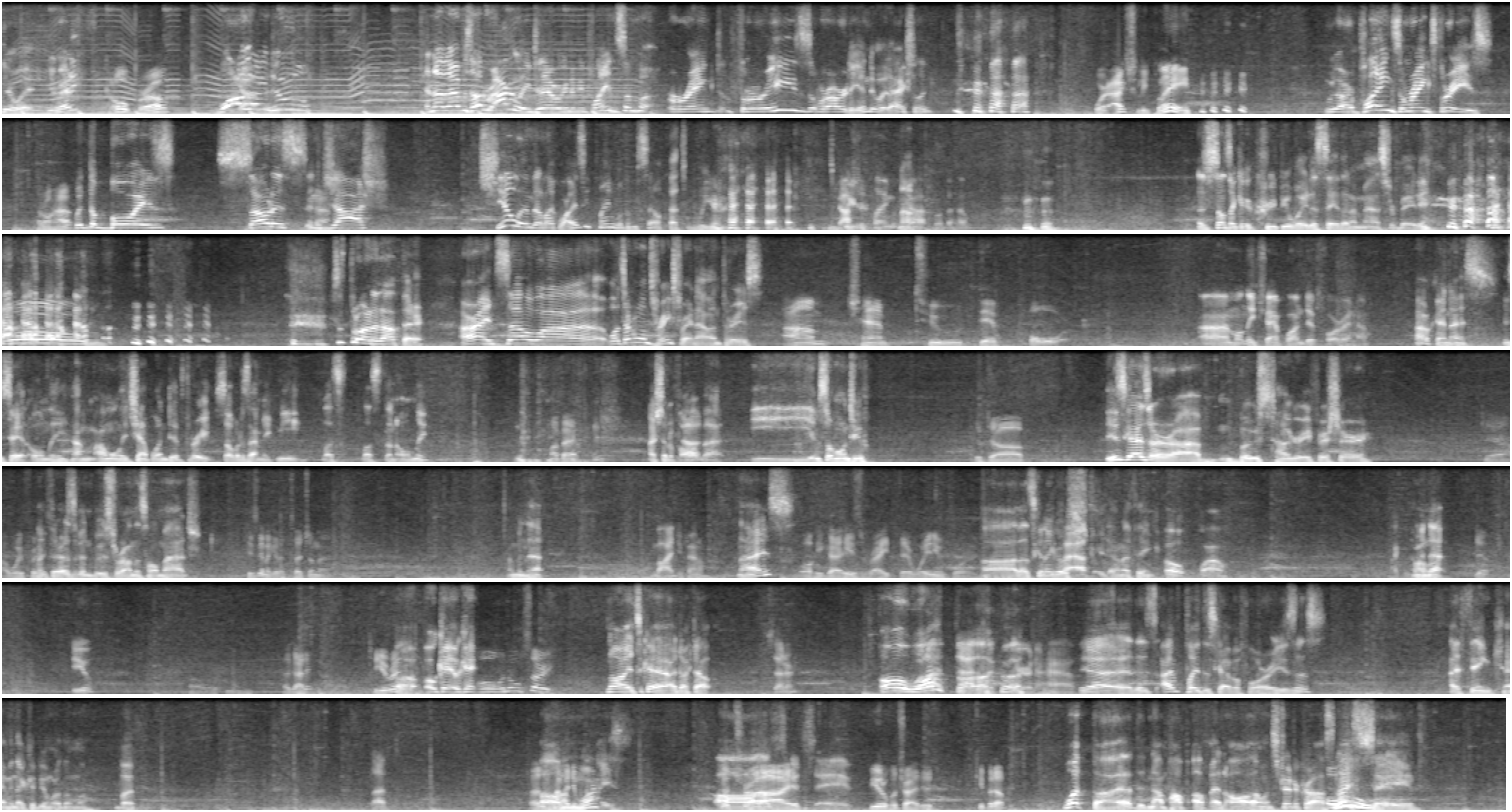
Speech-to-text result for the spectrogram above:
baby. Let's do it. You ready? Go, bro. Welcome to another episode of Rocket League. Today we're going to be playing some ranked threes. We're already into it, actually. We're actually playing. We are playing some ranked threes I don't have. with the boys, Sotus and Yeah. Josh. Chilling. They're like, why is he playing with himself? That's weird. Josh weird. is playing with No. Josh. What the hell? That sounds like a creepy way to say that I'm masturbating. Whoa. Just throwing it out there. All right, so uh, what's everyone's ranks right now in threes? I'm champ two, div four. I'm only champ one, div four right now. Okay, nice. You say it only. I'm, I'm only champ one div three. So what does that make me? Less less than only? My bad. I should have followed no. that. E- I'm still going two. Good job. These guys are uh, boost hungry for sure. Yeah, I'll wait for Like his. there hasn't been boost around this whole match. He's gonna get a touch on that. I'm in net. Behind you, Phantom. Nice. Well, he got. He's right there waiting for it. Uh, that's gonna go Pass. straight down. I think. Oh wow. I can I'm in net. Yep. Do you? Oh, I got it. Are you ready? Uh, okay, okay. oh no, sorry. No, it's okay. I ducked out. Center? Oh, Well, what? that- that is a the- clear and a half. Yeah, this I've played this guy before. Use this. I think. I mean, there could be more than one, but Left? Uh, oh, How many more? nice. oh, try. that's a good save. Beautiful try, dude. Keep it up. What the? That did not pop up at all. That went straight across. Ooh. Nice save.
